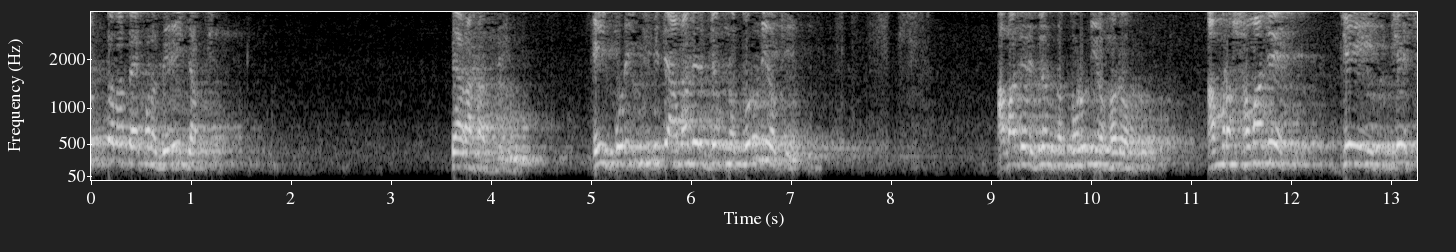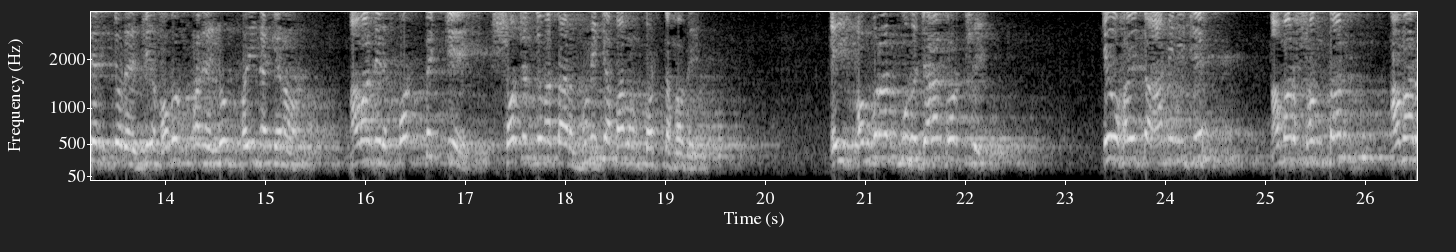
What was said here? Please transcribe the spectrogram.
উত্তলতা এখনও বেড়েই যাচ্ছে। এই পরিস্থিতিতে আমাদের জন্য করণীয় কি? আমাদের জন্য করণীয় হলো আমরা সমাজে যে যে সেক্টরে, যে অবস্থানে লোক হই না কেন, আমাদের প্রত্যেককে সচেতনতার ভূমিকা পালন করতে হবে। এই অপরাধগুলো যারা করছে কেউ হয়তো আমি নিজে, আমার সন্তান, আমার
